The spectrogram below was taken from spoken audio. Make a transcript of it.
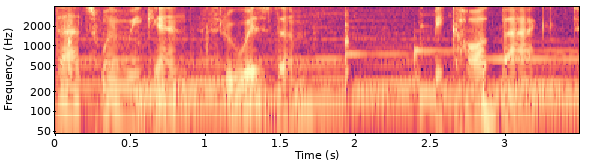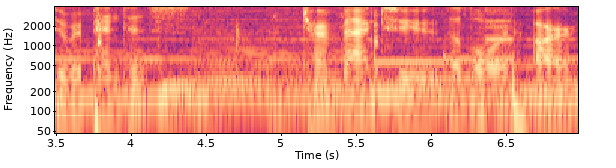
that's when we can, through wisdom, be called back to repentance, turn back to the Lord, our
